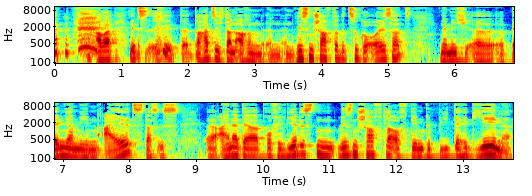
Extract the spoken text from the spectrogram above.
aber jetzt, äh, da hat sich dann auch ein, ein, ein Wissenschaftler dazu geäußert, nämlich äh, Benjamin Eils. Das ist äh, einer der profiliertesten Wissenschaftler auf dem Gebiet der Hygiene.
